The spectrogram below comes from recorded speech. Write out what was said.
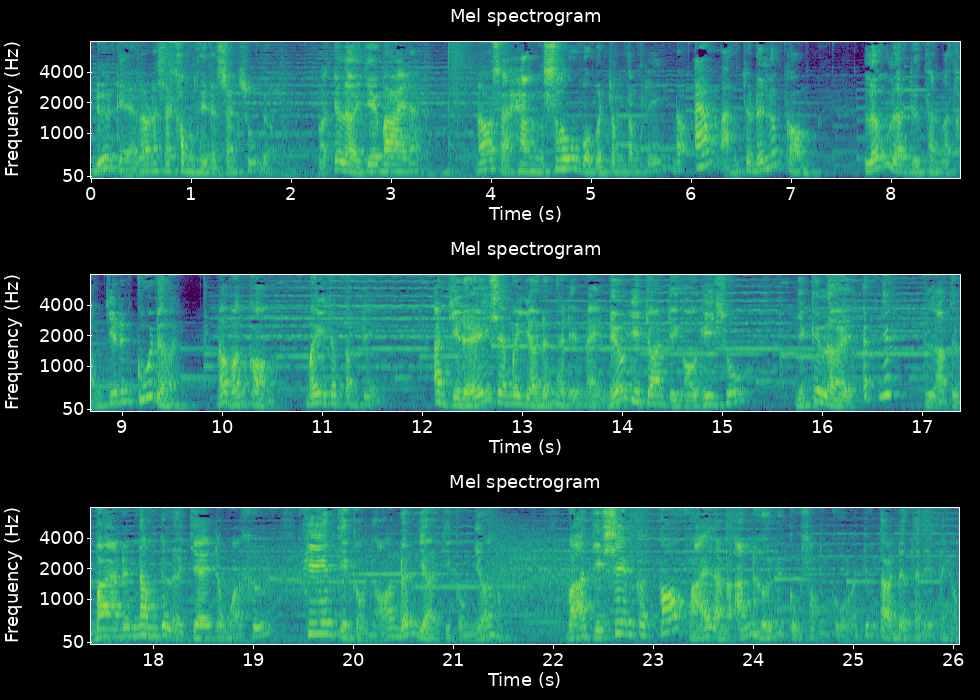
đứa trẻ đó nó sẽ không thể là sáng suốt được. Và cái lời chê bai đó, nó sẽ hằn sâu vào bên trong tâm trí, nó ám ảnh cho đến lúc con lớn lên trưởng thành và thậm chí đến cuối đời, nó vẫn còn bay trong tâm trí. Anh chị để ý xem bây giờ đến thời điểm này, nếu như cho anh chị ngồi ghi xuống, những cái lời ít nhất là từ 3 đến 5 cái lời chê trong quá khứ, khi anh chị còn nhỏ đến giờ anh chị còn nhớ không? Và anh chị xem coi có phải là nó ảnh hưởng đến cuộc sống của chúng ta đến thời điểm này không?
